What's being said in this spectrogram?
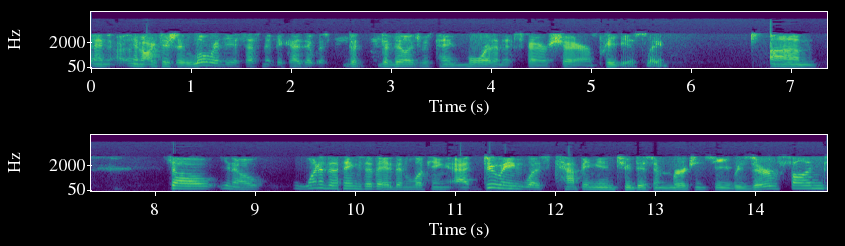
and, and artificially lowered the assessment because it was the, the village was paying more than its fair share previously. Um, so, you know, one of the things that they had been looking at doing was tapping into this emergency reserve fund,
